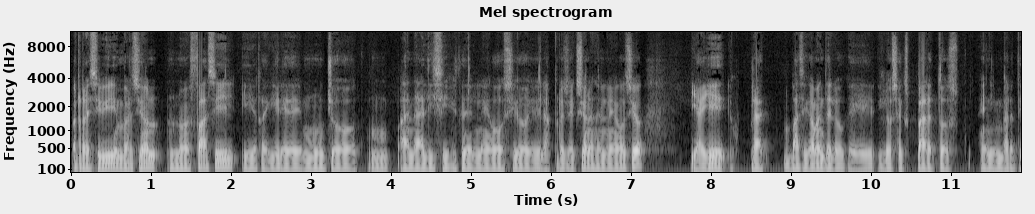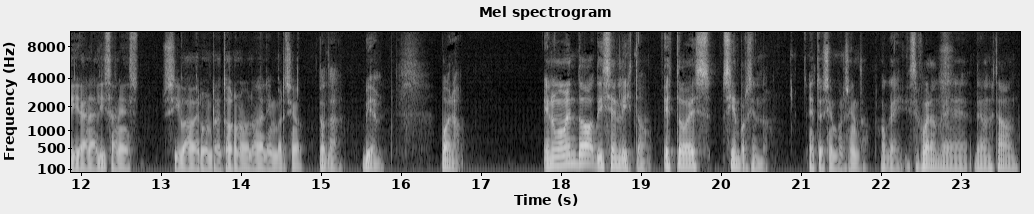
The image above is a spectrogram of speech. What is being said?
Recibir inversión no es fácil y requiere de mucho mm, análisis del negocio y de las proyecciones del negocio. Y ahí básicamente lo que los expertos en invertir analizan es si va a haber un retorno o no de la inversión. Total. Bien. Bueno, en un momento dicen, listo, esto es 100%. Esto es 100%. Ok, y se fueron de, de donde estaban.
